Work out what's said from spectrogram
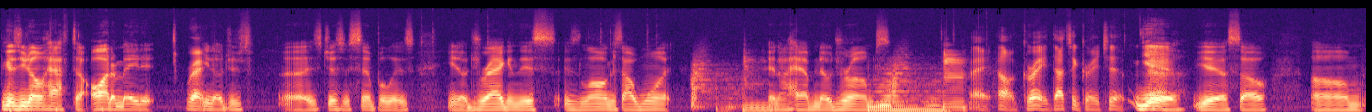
because you don't have to automate it. Right. You know, just uh, it's just as simple as you know dragging this as long as I want, and I have no drums. Right. Oh, great. That's a great tip. Yeah, yeah. So, um,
